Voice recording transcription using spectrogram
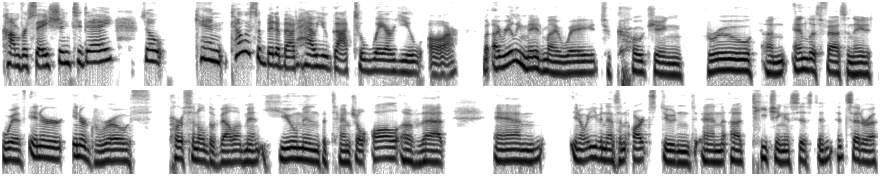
conversation today. So, Ken, tell us a bit about how you got to where you are. But I really made my way to coaching through an endless fascination with inner inner growth personal development, human potential, all of that. And, you know, even as an art student and a teaching assistant, et cetera,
